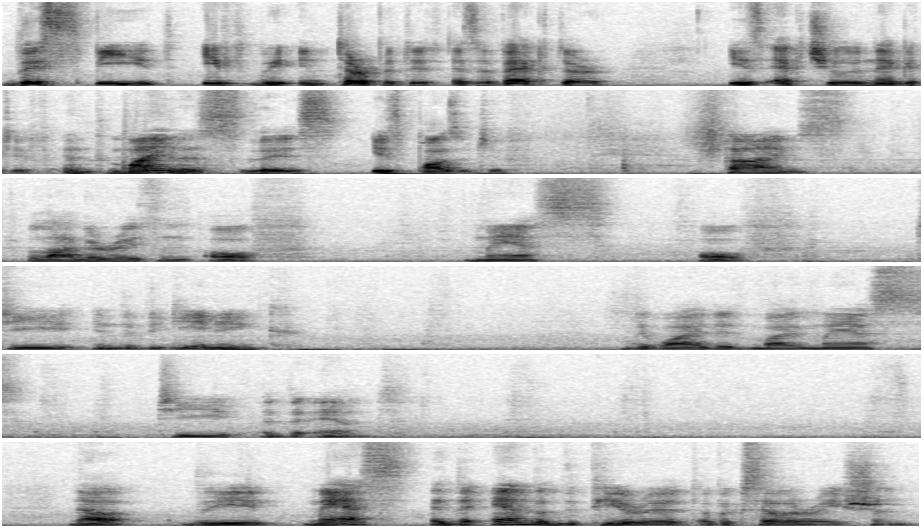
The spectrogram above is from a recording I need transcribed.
this speed, if we interpret it as a vector, is actually negative and minus this is positive times logarithm of mass of t in the beginning divided by mass t at the end. Now the mass at the end of the period of acceleration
